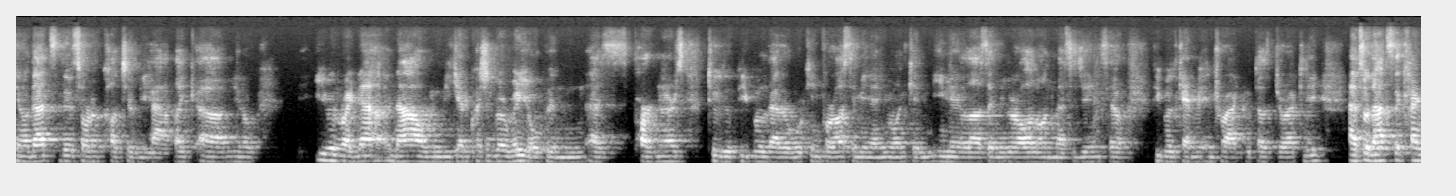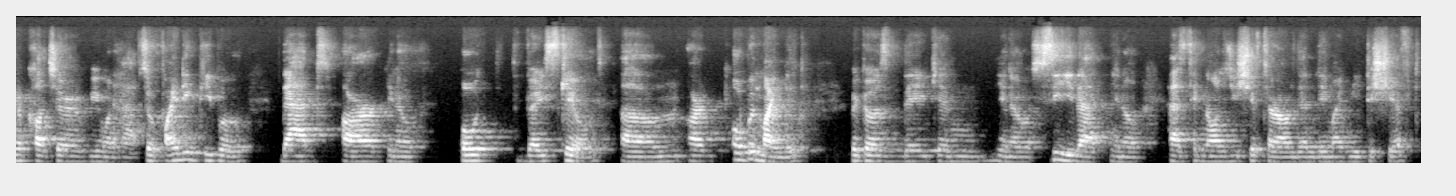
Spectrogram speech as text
you know that's the sort of culture we have. Like um, you know even right now now when we get a question we're very open as partners to the people that are working for us. I mean anyone can email us and we're all on messaging so people can interact with us directly. And so that's the kind of culture we want to have. So finding people that are you know both very skilled, um, are open-minded because they can, you know, see that, you know, as technology shifts around them, they might need to shift.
